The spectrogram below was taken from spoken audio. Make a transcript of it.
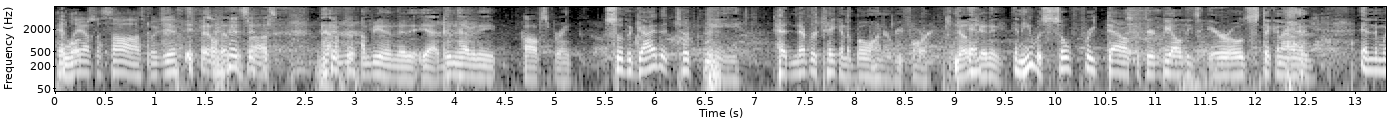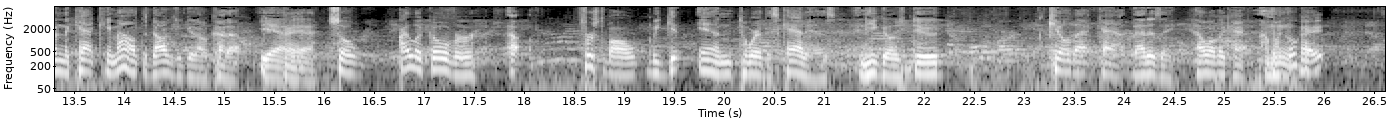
Hey, lay off the sauce, would you? Let the sauce. I'm, just- I'm being an idiot. Yeah, it didn't have any offspring. So the guy that took me had never taken a bow hunter before. No And- kidding. And he was so freaked out that there'd be all these arrows sticking out. Of, and then when the cat came out, the dogs would get all cut up. Yeah, Right. yeah. So I look over. Uh, first of all, we get in to where this cat is, and he goes, "Dude, kill that cat. That is a hell of a cat." I'm like, "Okay."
